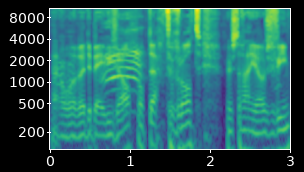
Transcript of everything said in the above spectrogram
Daar horen we de baby's al op de achtergrond. Rustig aan, Josephine.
